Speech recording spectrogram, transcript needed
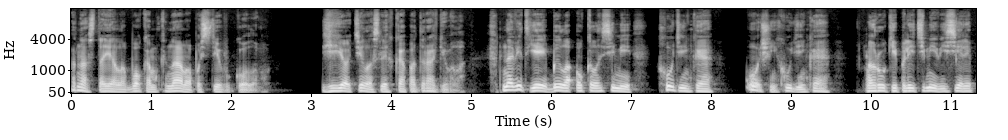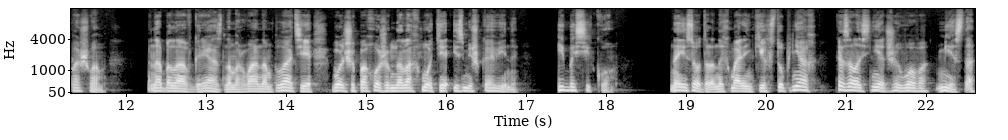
Она стояла боком к нам, опустив голову. Ее тело слегка подрагивало. На вид ей было около семи. Худенькая, очень худенькая. Руки плетьми висели по швам. Она была в грязном рваном платье, больше похожем на лохмотья из мешковины, и босиком. На изодранных маленьких ступнях, казалось, нет живого места.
